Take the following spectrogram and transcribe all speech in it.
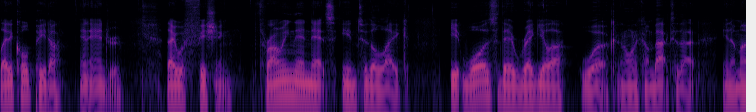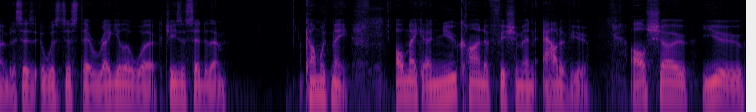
later called Peter, and Andrew. They were fishing, throwing their nets into the lake. It was their regular work. And I want to come back to that in a moment. But it says it was just their regular work. Jesus said to them, Come with me. I'll make a new kind of fisherman out of you. I'll show you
